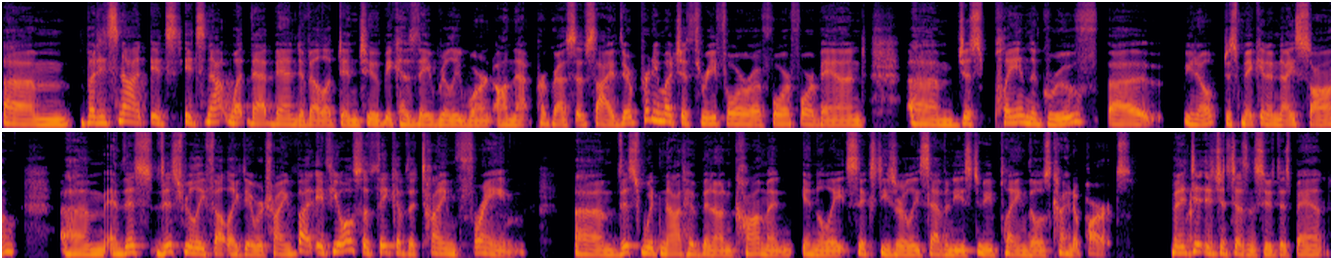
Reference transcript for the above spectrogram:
Um, but it's not it's it's not what that band developed into because they really weren't on that progressive side. They're pretty much a three four or a four four band, um, just playing the groove. Uh, you know, just making a nice song. Um, and this this really felt like they were trying. But if you also think of the time frame um, this would not have been uncommon in the late 60s, early 70s to be playing those kind of parts. But it, right. it just doesn't suit this band.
